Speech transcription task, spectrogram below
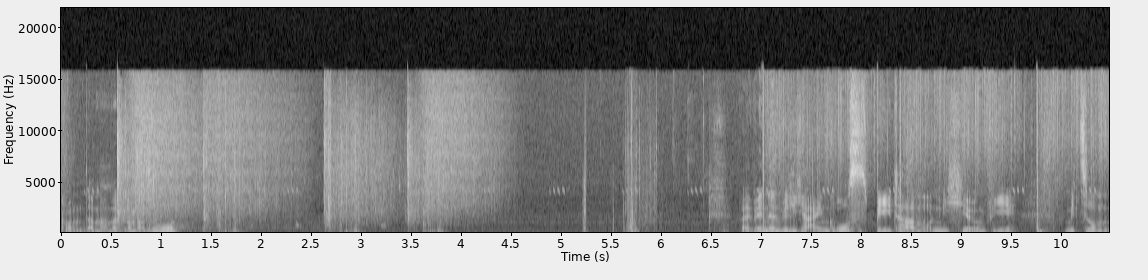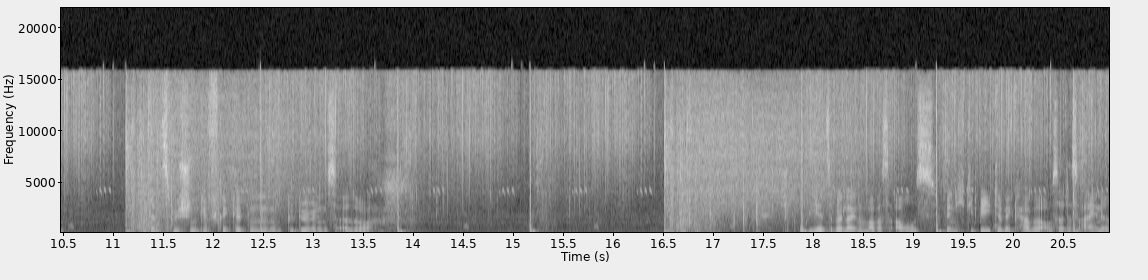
Komm, dann machen wir es nochmal so. Weil wenn, dann will ich ja ein großes Beet haben und nicht hier irgendwie mit so einem dazwischen gefrickelten Gedöns. Also. Ich probiere jetzt aber gleich nochmal was aus, wenn ich die Beete weg habe, außer das eine.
